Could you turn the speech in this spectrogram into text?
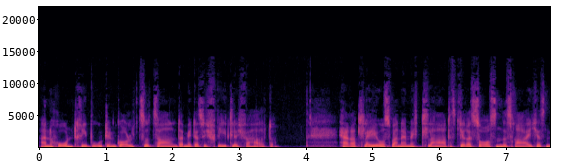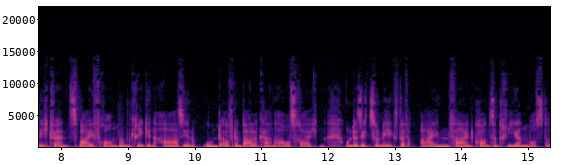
einen hohen Tribut in Gold zu zahlen, damit er sich friedlich verhalte. Herakleios war nämlich klar, dass die Ressourcen des Reiches nicht für einen Zwei-Fronten-Krieg in Asien und auf dem Balkan ausreichten und er sich zunächst auf einen Feind konzentrieren musste.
